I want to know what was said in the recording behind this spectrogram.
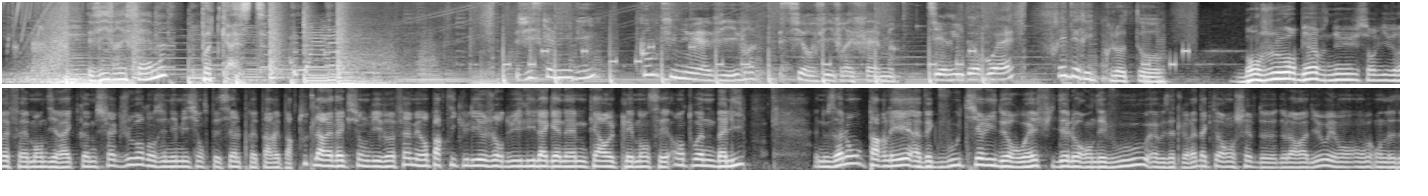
Vivre FM, podcast. jusqu'à midi, continuez à vivre sur Vivre FM. Thierry Derouet, Frédéric Cloteau. Bonjour, bienvenue sur Vivre FM en direct comme chaque jour dans une émission spéciale préparée par toute la rédaction de Vivre FM et en particulier aujourd'hui Lila Ganem, Carole Clémence et Antoine Bali. Nous allons parler avec vous, Thierry Derouet, fidèle au rendez-vous. Vous êtes le rédacteur en chef de, de la radio et on, on a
